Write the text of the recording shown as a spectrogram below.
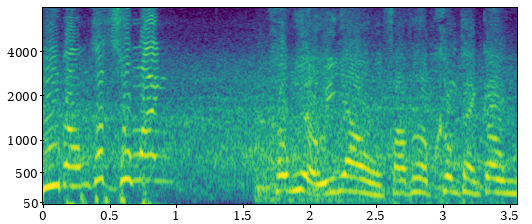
Đi bóng rất sung anh. Không hiểu ý nhau, pha phối hợp không thành công.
